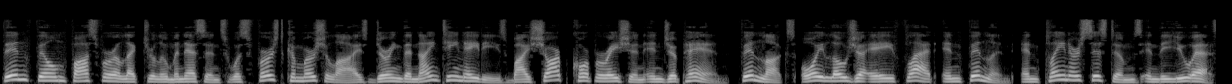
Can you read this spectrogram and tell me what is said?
Thin film phosphorelectroluminescence was first commercialized during the 1980s by Sharp Corporation in Japan, Finlux A flat in Finland, and Planar Systems in the US.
